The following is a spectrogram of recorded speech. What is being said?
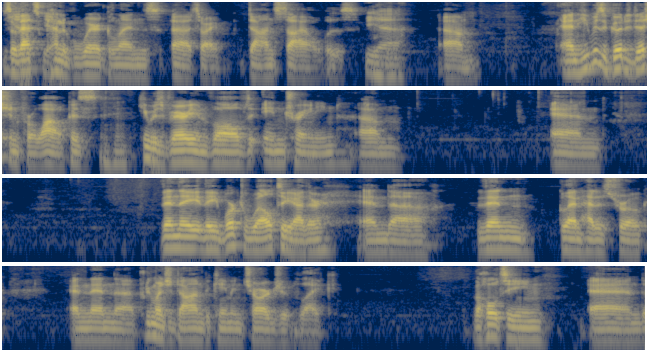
so Yeah, that's yeah. kind of where glenn's uh sorry don's style was Yeah. um, and he was a good addition for a while because Mhm. he was very involved in training. Um, and then they they worked well together. And uh, then Glenn had a stroke, and then uh, pretty much Don became in charge of like the whole team, and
